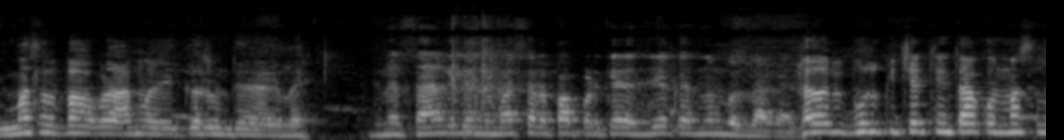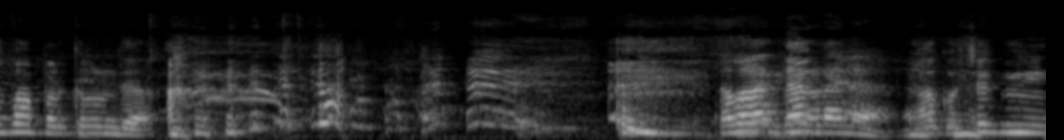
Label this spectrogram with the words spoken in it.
मसाला पापड आम्हाला करून द्यायला लागलाय. तिनं सांगितलं ना मसाला पापड केला एकच नंबर लागायचा. ह्याला बी भुरकी चटणी टाकून मसाला पापड करून द्या. टाक-. टाकून चटणी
